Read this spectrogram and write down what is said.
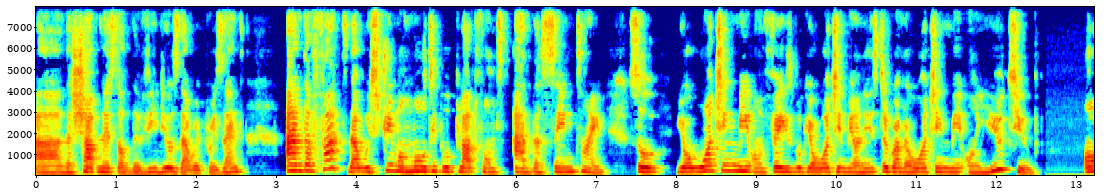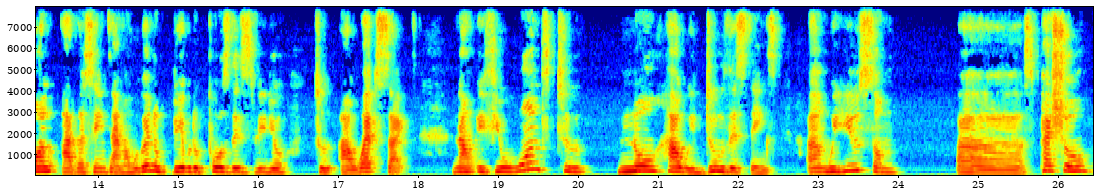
uh, the sharpness of the videos that we present and the fact that we stream on multiple platforms at the same time. So you're watching me on Facebook, you're watching me on Instagram, you're watching me on YouTube all at the same time. And we're going to be able to post this video to our website. Now, if you want to know how we do these things, um, we use some uh, special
